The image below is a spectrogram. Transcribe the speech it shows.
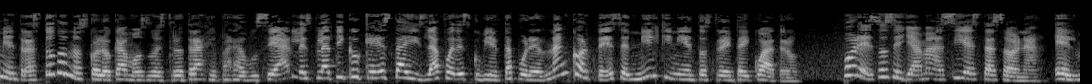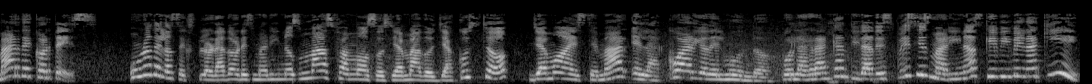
mientras todos nos colocamos nuestro traje para bucear, les platico que esta isla fue descubierta por Hernán Cortés en 1534. Por eso se llama así esta zona, el Mar de Cortés. Uno de los exploradores marinos más famosos llamado Jacques Cousteau llamó a este mar el acuario del mundo, por la gran cantidad de especies marinas que viven aquí.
